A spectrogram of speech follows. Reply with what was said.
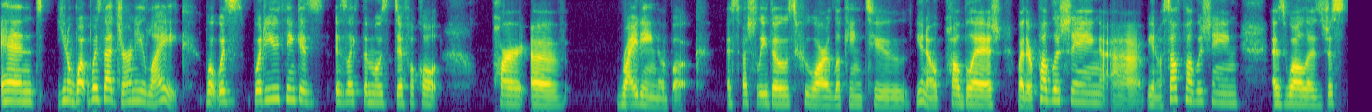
And you know, what was that journey like? What was what do you think is is like the most difficult part of writing a book? especially those who are looking to you know publish whether publishing uh, you know self-publishing as well as just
